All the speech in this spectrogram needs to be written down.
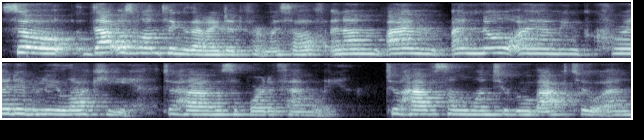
So that was one thing that I did for myself, and I'm I'm I know I am incredibly lucky to have a supportive family, to have someone to go back to and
